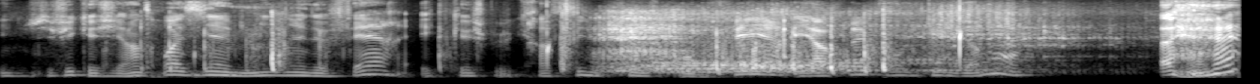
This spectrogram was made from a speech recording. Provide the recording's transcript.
Il me suffit que j'ai un troisième minerai de fer et que je peux crafter une chose en fer et après pour le diamant.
